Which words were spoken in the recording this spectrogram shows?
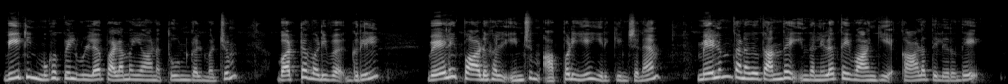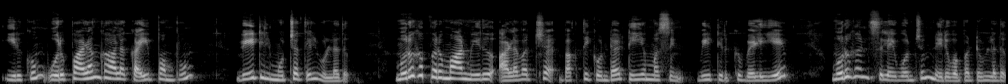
வீட்டின் முகப்பில் உள்ள பழமையான தூண்கள் மற்றும் வட்ட வடிவ கிரில் வேலைப்பாடுகள் இன்றும் அப்படியே இருக்கின்றன. மேலும் தனது தந்தை இந்த நிலத்தை வாங்கிய காலத்திலிருந்தே இருக்கும் ஒரு பழங்கால கைப்பம்பும் வீட்டில் முற்றத்தில் உள்ளது. முருகப்பெருமான் மீது அளவற்ற பக்தி கொண்ட டிஎம்எஸ்ஸின் வீட்டிற்கு வெளியே முருகன் சிலை ஒன்றும் நிறுவப்பட்டுள்ளது.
